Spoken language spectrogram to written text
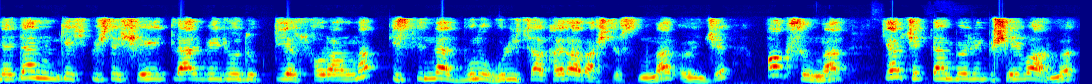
neden geçmişte şehitler veriyorduk diye soranlar gitsinler bunu Hulusi Akar'ı araştırsınlar önce. Baksınlar gerçekten böyle bir şey var mı?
